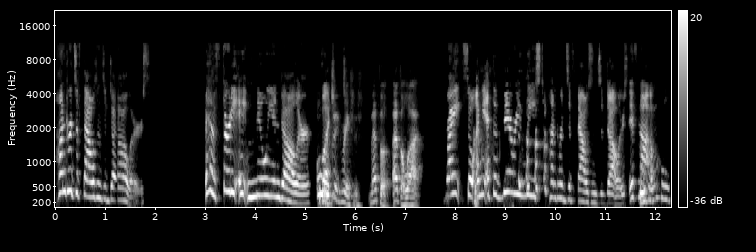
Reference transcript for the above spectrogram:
hundreds of thousands of dollars they have a thirty-eight million dollar budget. gracious, that's a that's a lot, right? So I mean, at the very least, hundreds of thousands of dollars, if not mm-hmm. a cool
